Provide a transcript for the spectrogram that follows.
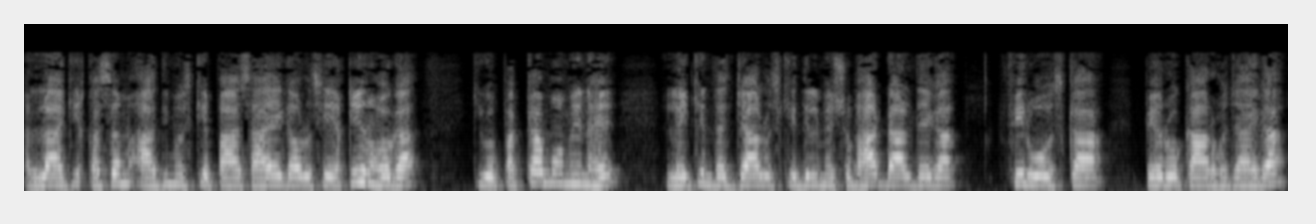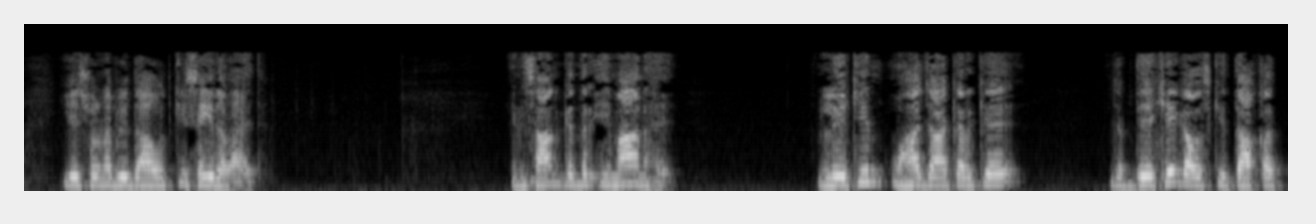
اللہ کی قسم، آدمی اس کے پاس آئے گا اور اسے یقین ہوگا کہ وہ پکا مومن ہے، لیکن دجال اس کے دل میں شبہات ڈال دے گا، پھر وہ اس کا پیروکار ہو جائے گا۔ یہ سو نبی داؤد کی صحیح روایت انسان کے اندر ایمان ہے۔ لیکن وہاں جا کر کے جب دیکھے گا اس کی طاقت،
